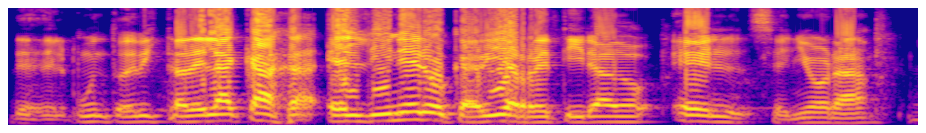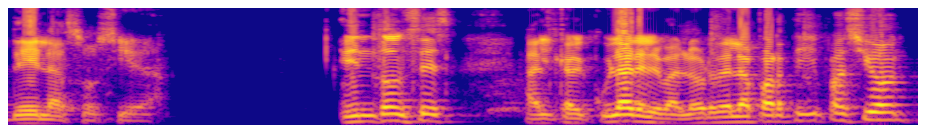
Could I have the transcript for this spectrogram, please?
desde el punto de vista de la caja, el dinero que había retirado el señor A de la sociedad. Entonces, al calcular el valor de la participación,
